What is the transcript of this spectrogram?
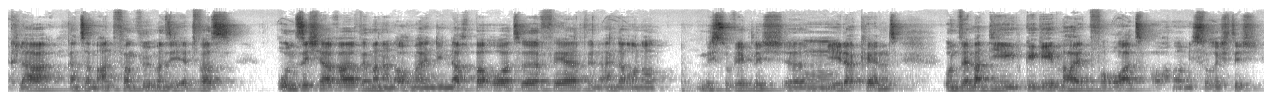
klar, ganz am Anfang fühlt man sich etwas unsicherer, wenn man dann auch mal in die Nachbarorte fährt, wenn einen da auch noch nicht so wirklich äh, mhm. jeder kennt. Und wenn man die Gegebenheiten vor Ort auch noch nicht so richtig,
